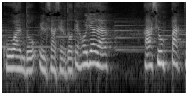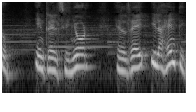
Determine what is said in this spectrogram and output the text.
cuando el sacerdote Joyadá hace un pacto entre el Señor, el rey y la gente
